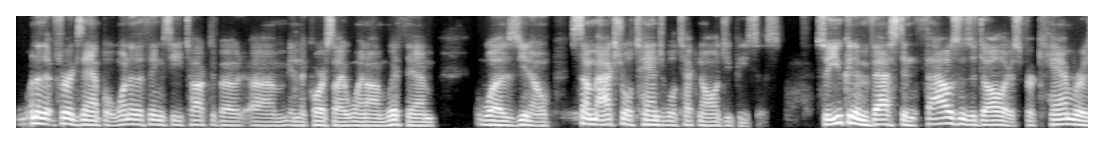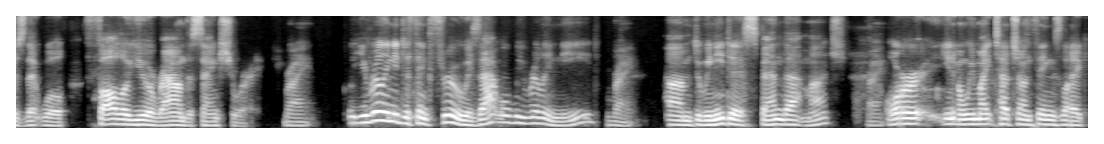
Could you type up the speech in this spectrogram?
one of the for example one of the things he talked about um, in the course i went on with him was you know some actual tangible technology pieces. So you could invest in thousands of dollars for cameras that will follow you around the sanctuary. Right. Well, you really need to think through is that what we really need? Right. Um, do we need to spend that much right. Or you know we might touch on things like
